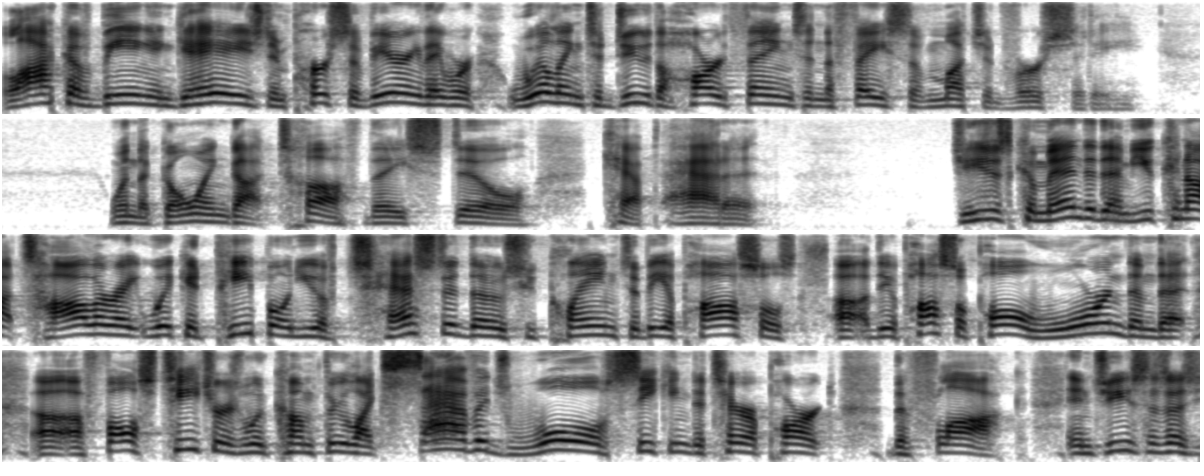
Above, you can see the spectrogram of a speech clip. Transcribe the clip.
lack of being engaged and persevering. They were willing to do the hard things in the face of much adversity. When the going got tough, they still kept at it. Jesus commended them. You cannot tolerate wicked people, and you have tested those who claim to be apostles. Uh, the apostle Paul warned them that uh, false teachers would come through like savage wolves seeking to tear apart the flock. And Jesus says,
